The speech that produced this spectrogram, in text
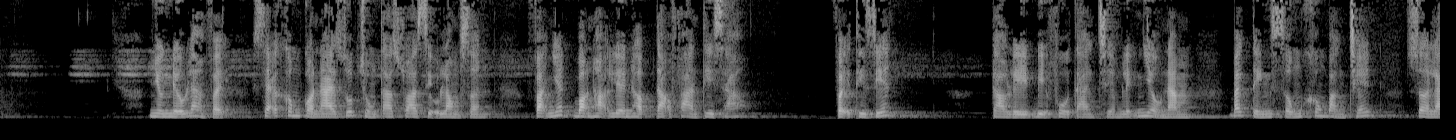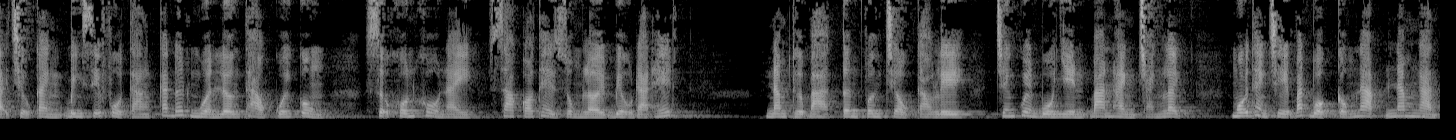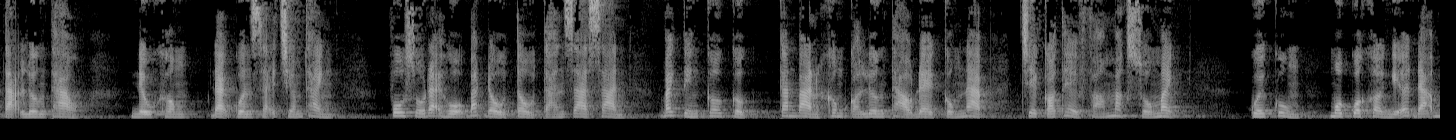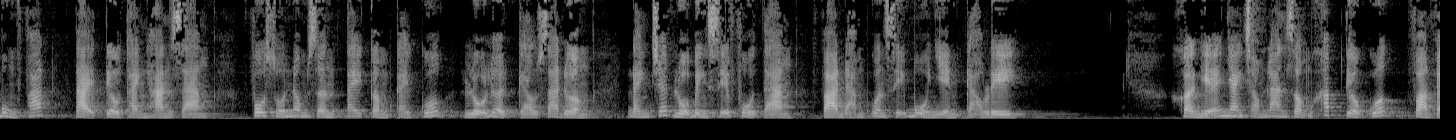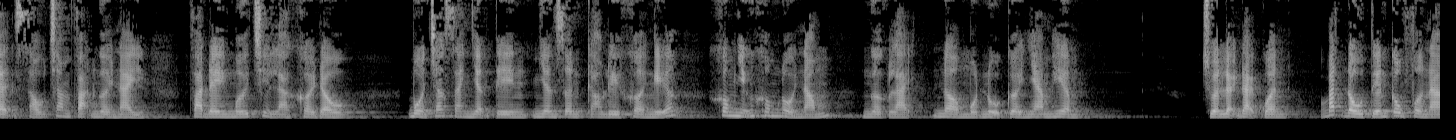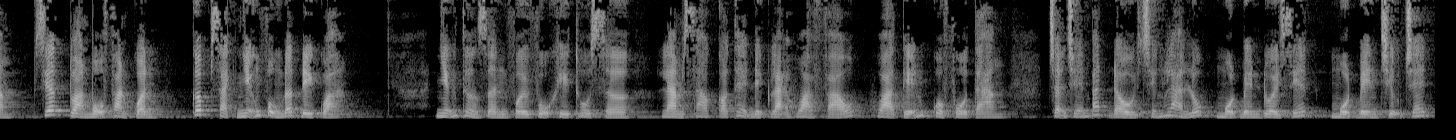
Nhưng nếu làm vậy, sẽ không còn ai giúp chúng ta xoa dịu lòng dân. Vạn nhất bọn họ liên hợp tạo phản thì sao? Vậy thì giết. Cao Lý bị phổ tàng chiếm lĩnh nhiều năm, bách tính sống không bằng chết, giờ lại chịu cảnh binh sĩ phổ tàng cắt đứt nguồn lương thảo cuối cùng. Sự khốn khổ này sao có thể dùng lời biểu đạt hết? Năm thứ ba Tân Vương Triều Cao Lê, chính quyền bù nhìn ban hành tránh lệnh, mỗi thành trì bắt buộc cống nạp 5.000 tạ lương thảo. Nếu không, đại quân sẽ chiếm thành. Vô số đại hộ bắt đầu tẩu tán gia sản, bách tính cơ cực, căn bản không có lương thảo để cống nạp, chỉ có thể phó mặc số mệnh. Cuối cùng, một cuộc khởi nghĩa đã bùng phát tại tiểu thành Hán Giang. Vô số nông dân tay cầm cày cuốc, lũ lượt kéo ra đường, đánh chết lũ binh sĩ phổ tàng và đám quân sĩ bù nhìn cao ly. Khởi nghĩa nhanh chóng lan rộng khắp tiểu quốc vỏn vẹn 600 vạn người này và đây mới chỉ là khởi đầu. Bồn chắc danh nhận tin nhân dân cao ly khởi nghĩa không những không nổi nóng ngược lại nở một nụ cười nham hiểm. Truyền lệnh đại quân bắt đầu tiến công phương Nam giết toàn bộ phản quân cướp sạch những vùng đất đi qua. Những thường dân với vũ khí thô sơ làm sao có thể địch lại hỏa pháo, hỏa tiễn của phù tàng. Trận chiến bắt đầu chính là lúc một bên đuổi giết, một bên chịu chết.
